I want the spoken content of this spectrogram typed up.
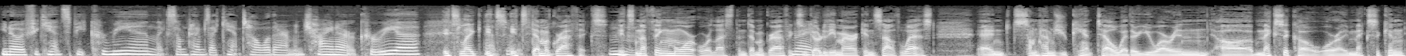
You know, if you can't speak Korean, like sometimes I can't tell whether I'm in China or Korea. It's like it's it's demographics. It's nothing more or less than demographics. You go to the American Southwest, and sometimes you can't tell whether you are in uh, Mexico or a Mexican.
